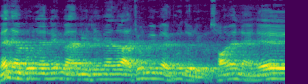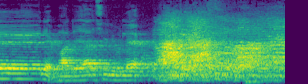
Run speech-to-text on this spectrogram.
မဉ္ဇဉ်ပုံညာနိဗ္ဗာန်အတိရှင်မြန်သောအကျိုးပေးမဲ့ကုသိုလ်တွေကိုဆောင်ရွက်နိုင်တယ်တဲ့ဘာတရားရှိလို့လဲဘာတရားရှိလို့ပါဗျာ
